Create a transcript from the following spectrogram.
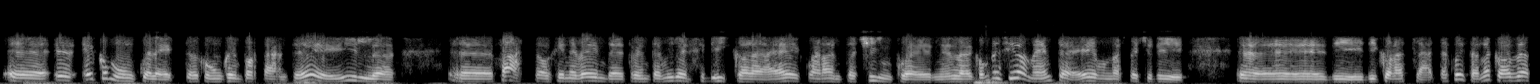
eh, è, è, comunque letto, è comunque importante e il, eh, fatto che ne vende 30.000 in edicola e 45 nel, complessivamente è una specie di, eh, di, di, corazzata. Questa è una cosa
